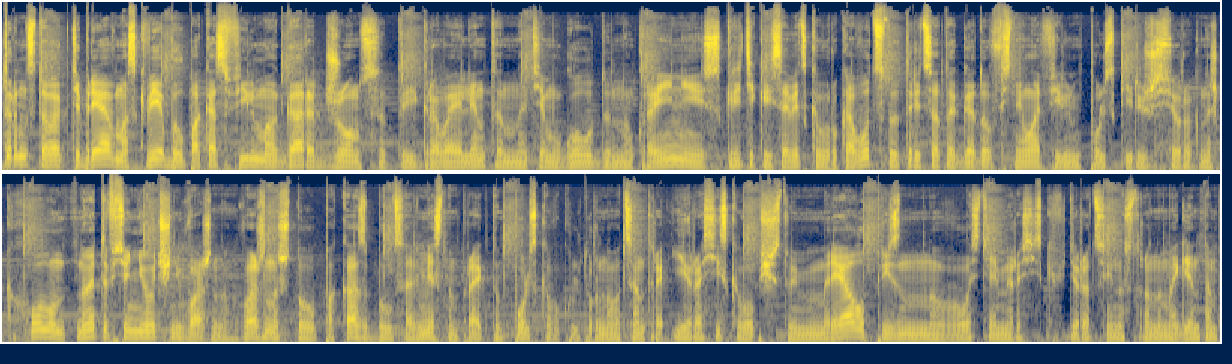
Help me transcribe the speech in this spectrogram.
14 октября в Москве был показ фильма «Гаррет Джонс». Это игровая лента на тему голода на Украине. С критикой советского руководства 30-х годов сняла фильм польский режиссер Агнешка Холланд. Но это все не очень важно. Важно, что показ был совместным проектом Польского культурного центра и Российского общества «Мемориал», признанного властями Российской Федерации иностранным агентом.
